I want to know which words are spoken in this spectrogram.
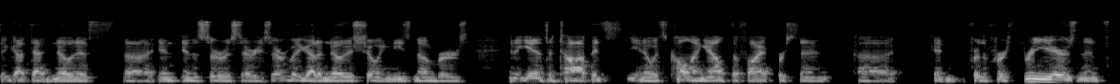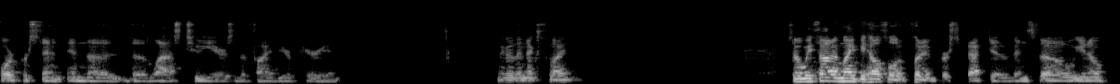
that got that notice uh, in, in the service area. So everybody got a notice showing these numbers. And again, at the top, it's, you know, it's calling out the 5% uh, in, for the first three years and then 4% in the, the last two years of the five-year period. Can go to the next slide? So we thought it might be helpful to put it in perspective. And so, you know,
